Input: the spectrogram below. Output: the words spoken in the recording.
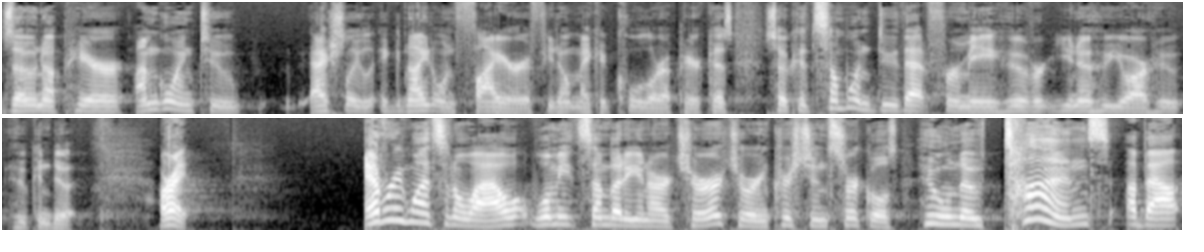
zone up here. I'm going to actually ignite on fire if you don't make it cooler up here. Because so could someone do that for me? Whoever you know who you are, who who can do it? All right. Every once in a while, we'll meet somebody in our church or in Christian circles who will know tons about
